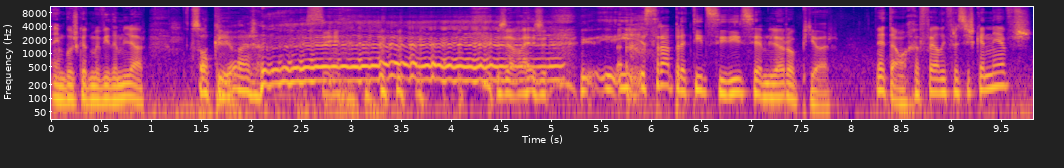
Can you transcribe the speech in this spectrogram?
em busca de uma vida melhor. Só Ou que. pior. Já vejo. E, e será para ti decidir se é melhor ou pior? Então, Rafael e Francisca Neves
